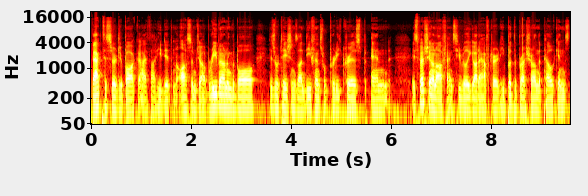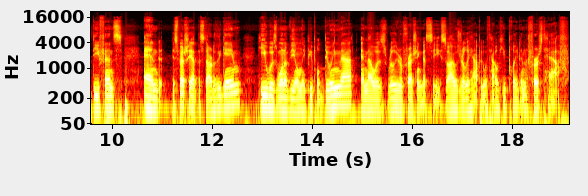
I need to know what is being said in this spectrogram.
back to Serge Ibaka, I thought he did an awesome job rebounding the ball. His rotations on defense were pretty crisp, and especially on offense, he really got after it. He put the pressure on the Pelicans defense and especially at the start of the game, he was one of the only people doing that, and that was really refreshing to see. So I was really happy with how he played in the first half.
